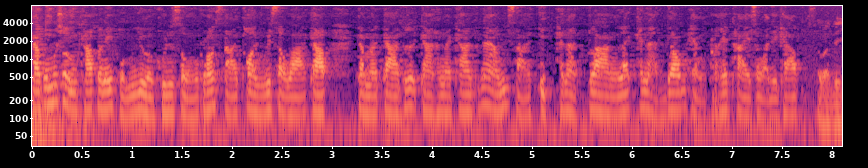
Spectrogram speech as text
ครับคุณผู้ชมครับตอนนี้ผมอยู่กับคุณสงรสสาครวิศวะครับกรรมการผู้จัดการธนาคารพัฒนาวิสาหกิจขนาดกลางและขนาดย่อมแห่งประเทศไทยสวัสดีครับสวัสดี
